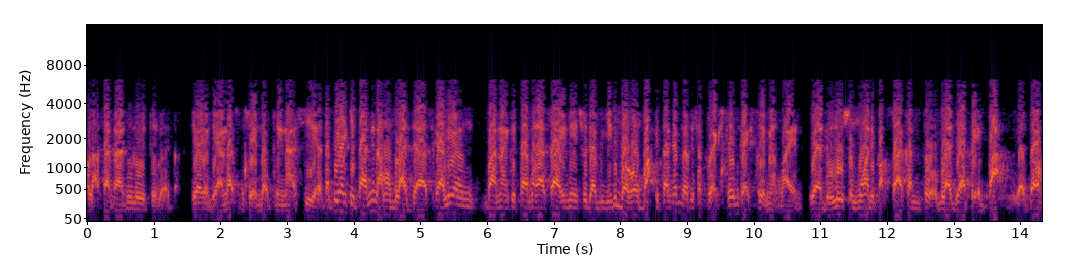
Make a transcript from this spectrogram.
pelaksana dulu itu loh. Itu yang dianggap sebagai indoktrinasi ya. Tapi kan kita ini tidak mau belajar. Sekali yang mana kita merasa ini sudah begini berubah kita kan dari satu ekstrim ke ekstrim yang lain. Ya dulu semua dipaksakan untuk belajar P4 ya toh.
